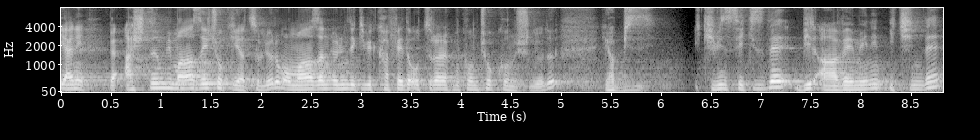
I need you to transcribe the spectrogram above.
yani açtığım bir mağazayı çok iyi hatırlıyorum. O mağazanın önündeki bir kafede oturarak bu konu çok konuşuluyordu. Ya biz 2008'de bir AVM'nin içinde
